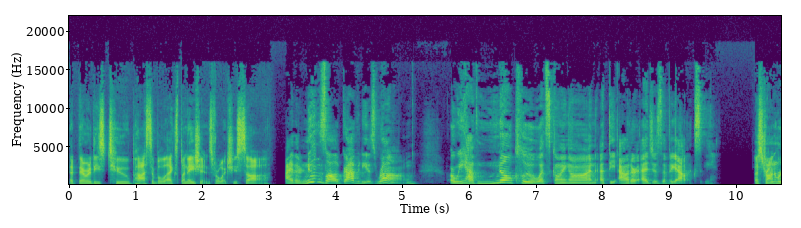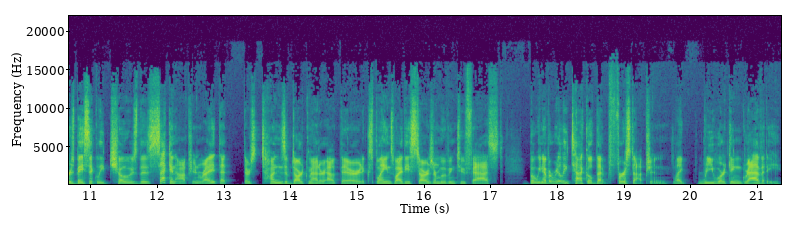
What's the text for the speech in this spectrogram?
that there were these two possible explanations for what she saw. Either Newton's law of gravity is wrong, or we have no clue what's going on at the outer edges of a galaxy astronomers basically chose the second option, right? That there's tons of dark matter out there. It explains why these stars are moving too fast. But we never really tackled that first option, like reworking gravity.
